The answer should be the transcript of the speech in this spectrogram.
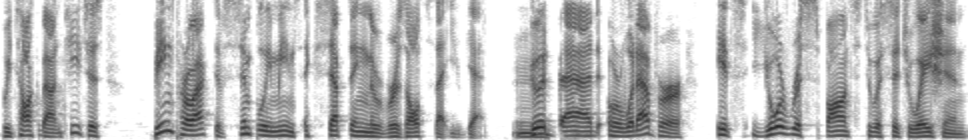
we talk about and teach is being proactive simply means accepting the results that you get, mm. good, bad, or whatever. It's your response to a situation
